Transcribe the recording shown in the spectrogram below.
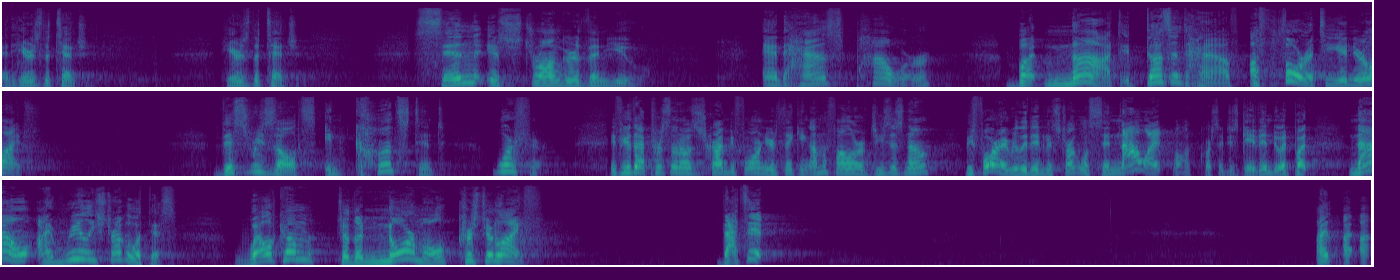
And here's the tension. Here's the tension sin is stronger than you and has power, but not, it doesn't have authority in your life. This results in constant warfare. If you're that person that I was describing before and you're thinking, I'm a follower of Jesus now, before I really didn't even struggle with sin. Now I, well, of course, I just gave into it, but now I really struggle with this. Welcome to the normal Christian life. That's it. I, I, I,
